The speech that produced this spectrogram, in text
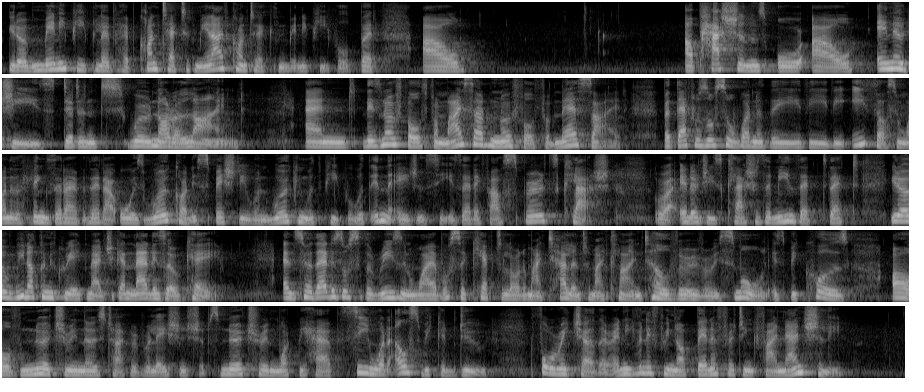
You know, many people have, have contacted me and I've contacted many people, but our our passions or our energies didn't were not aligned and there's no fault from my side no fault from their side. But that was also one of the, the, the ethos and one of the things that I, that I always work on especially when working with people within the agency is that if our spirits clash or our energies clashes it means that that you know we're not going to create magic and that is okay? And so that is also the reason why I've also kept a lot of my talent and my clientele very, very small, is because of nurturing those type of relationships, nurturing what we have, seeing what else we can do for each other. And even if we're not benefiting financially,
